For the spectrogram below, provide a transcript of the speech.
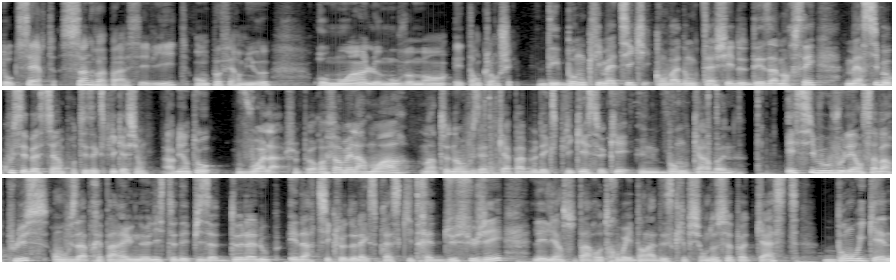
Donc certes, ça ne va pas assez vite, on peut faire mieux. Au moins, le mouvement est enclenché des bombes climatiques qu'on va donc tâcher de désamorcer. Merci beaucoup Sébastien pour tes explications. À bientôt. Voilà, je peux refermer l'armoire. Maintenant, vous êtes capable d'expliquer ce qu'est une bombe carbone. Et si vous voulez en savoir plus, on vous a préparé une liste d'épisodes de la loupe et d'articles de l'Express qui traitent du sujet. Les liens sont à retrouver dans la description de ce podcast. Bon week-end,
